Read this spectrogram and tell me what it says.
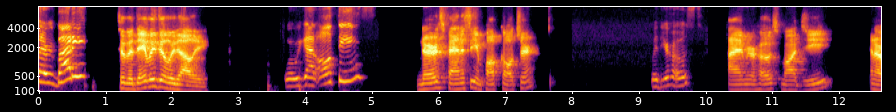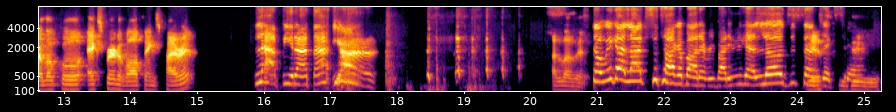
Welcome, everybody, to the Daily Dilly Dally, where we got all things nerds, fantasy, and pop culture. with your host. I am your host, Ma G, and our local expert of all things pirate. La Pirata. Yeah. I love it. So we got lots to talk about, everybody. We got loads of subjects Yes, here. do.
